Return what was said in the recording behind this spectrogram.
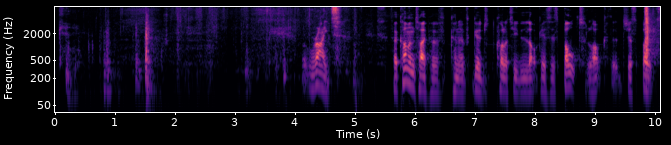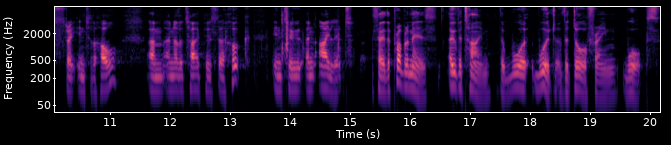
Okay. Right. So a common type of kind of good quality lock is this bolt lock that just bolts straight into the hole. Um, another type is the hook into an eyelet. So the problem is, over time, the wood of the door frame warps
